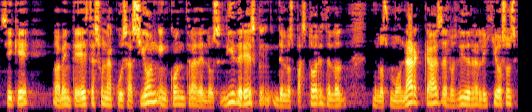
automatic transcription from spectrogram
Así que, nuevamente, esta es una acusación en contra de los líderes, de los pastores, de los, de los monarcas, de los líderes religiosos,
